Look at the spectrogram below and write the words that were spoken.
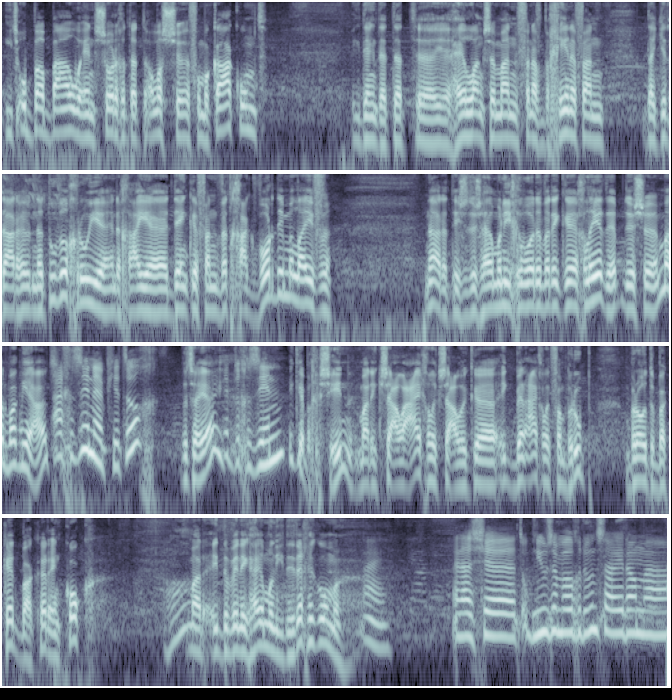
iets opbouwen en zorgen dat alles eh, voor elkaar komt. Ik denk dat dat heel langzaamaan vanaf het begin van dat je daar naartoe wil groeien. En dan ga je denken van wat ga ik worden in mijn leven. Nou, dat is dus helemaal niet geworden wat ik geleerd heb. Dus, maar dat maakt niet uit. Ah, gezin heb je toch? Wat zei jij? Je hebt een gezin. Ik heb een gezin, maar ik zou eigenlijk zou ik, ik ben eigenlijk van beroep brood- en bakketbakker en kok. Maar ik, daar ben ik helemaal niet in terechtgekomen. Nee. En als je het opnieuw zou mogen doen, zou je dan... eh,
